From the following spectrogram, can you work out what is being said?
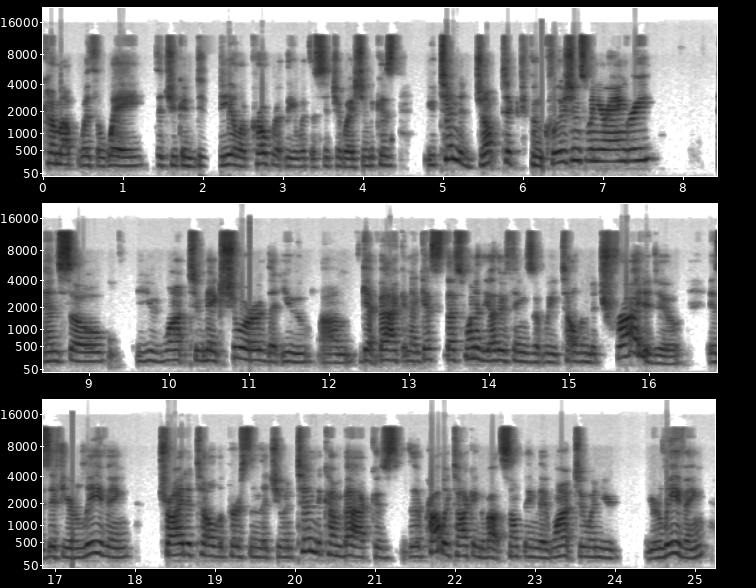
come up with a way that you can deal appropriately with the situation because you tend to jump to conclusions when you're angry. And so you want to make sure that you um, get back. And I guess that's one of the other things that we tell them to try to do is if you're leaving, try to tell the person that you intend to come back because they're probably talking about something they want to and you you're leaving.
